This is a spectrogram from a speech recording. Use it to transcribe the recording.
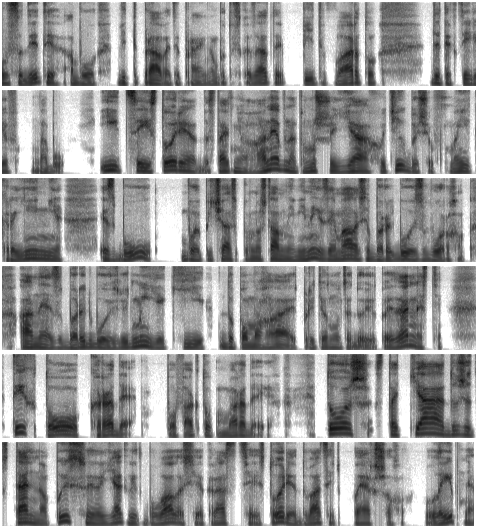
посадити або відправити, правильно буду сказати, під варту детективів набу. І ця історія достатньо ганебна, тому що я хотів би, щоб в моїй країні СБУ бо під час повноштабної війни займалися боротьбою з ворогом, а не з боротьбою з людьми, які допомагають притягнути до відповідальності тих, хто краде. По факту мародерів. Тож стаття дуже детально описує, як відбувалася якраз ця історія 21 липня,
